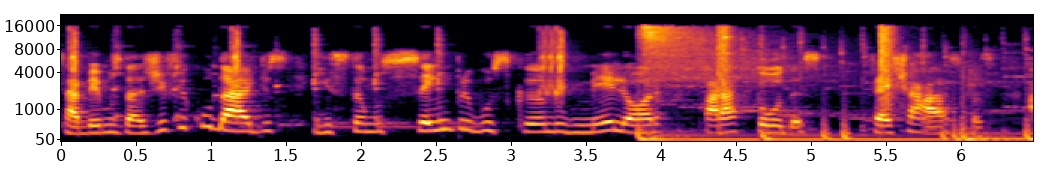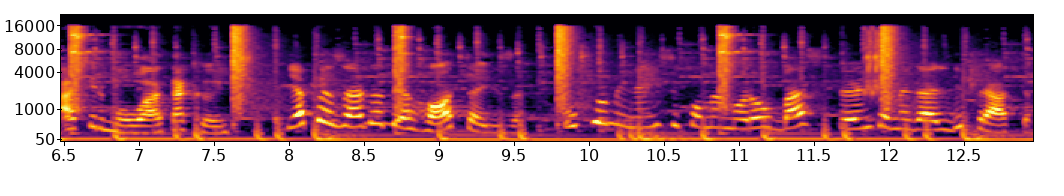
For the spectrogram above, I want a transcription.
sabemos das dificuldades e estamos sempre buscando o melhor para todas. Fecha aspas, afirmou a atacante. E apesar da derrota, Isa, o Fluminense comemorou bastante a medalha de prata,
